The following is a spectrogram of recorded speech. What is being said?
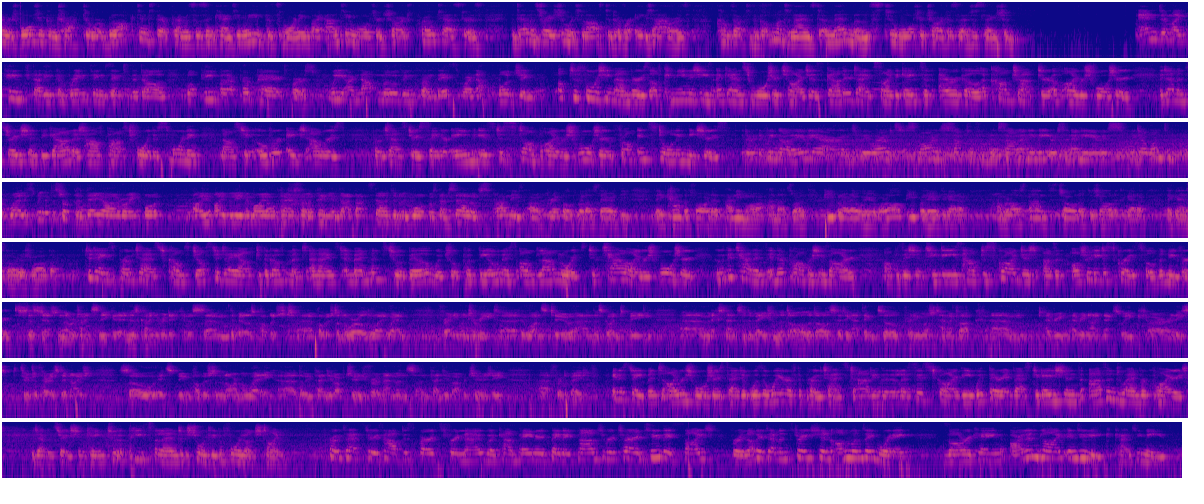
Irish water contractor were blocked into their premises in County Meath this morning by anti-water charge protesters. The demonstration, which lasted over eight hours, comes after the government announced amendments to water charges legislation. Enda might think that he can bring things into the Dáil, but people are prepared for it. We are not moving from this, we're not budging. Up to 40 members of Communities Against Water Charges gathered outside the gates of Errigal, a contractor of Irish Water. The demonstration began at half past four this morning, lasting over eight hours. Protesters say their aim is to stop Irish Water from installing meters. They're in the Fingal area and we were out this morning to stop them from installing any meters in any areas we don't want them. Well, it's been a disruptive day, all right, but I, I believe, in my own personal opinion, that that's down to the workers themselves. Families are crippled with austerity. They can't afford it anymore, and that's why people are out here. We're all people here together, and we're all standing shoulder to shoulder together against Irish water. Today's protest comes just a day after the government announced amendments to a bill which will put the onus on landlords to tell Irish Water who the tenants in their properties are. Opposition TDs have described it as an utterly disgraceful manoeuvre. The suggestion that we're trying to sneak it in is kind of ridiculous. Um, the bill is published, uh, published on the World Wide Web for anyone to read uh, who wants to, and there's going to be an extensive debate in the Dáil. The Dáil is sitting, I think, till pretty much 10 o'clock um, every every night next week, or at least through to Thursday night. So it's being published in the normal way. Uh, there'll be plenty of opportunity for amendments and plenty of opportunity uh, for debate. In a statement, Irish Water said it was aware of the protest, adding that it'll assist Gardaí with their investigations as and when required. The demonstration came to a peaceful end shortly before lunchtime. Protesters have dispersed for now, but campaigners say they plan to return to this site for another demonstration on Monday morning. Zara King, Ireland Live in Duleek, County Meath.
